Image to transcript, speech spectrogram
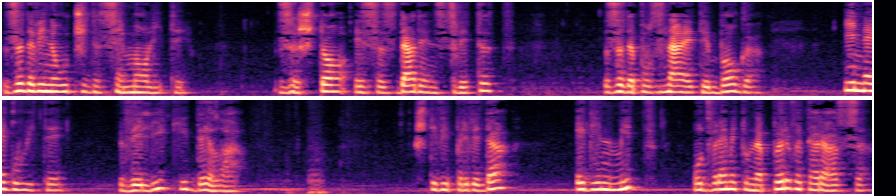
За да ви научи да се молите. Защо е създаден светът? За да познаете Бога и Неговите велики дела. Ще ви приведа един мит от времето на първата раса,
